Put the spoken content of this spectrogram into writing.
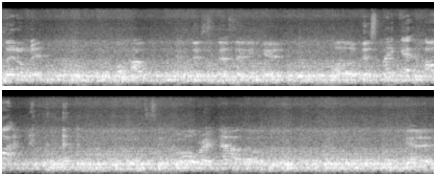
little bit how if this does any good. Although this might get hot. it's cool right now though. Gotta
